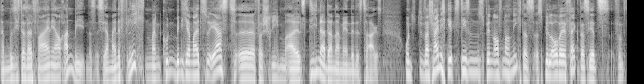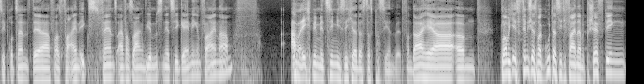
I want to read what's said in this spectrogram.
dann muss ich das als Verein ja auch anbieten. Das ist ja meine Pflicht. Meinen Kunden bin ich ja mal zuerst äh, verschrieben als Diener dann am Ende des Tages. Und wahrscheinlich gibt's diesen Spin-off noch nicht, das Spillover-Effekt, dass jetzt 50 Prozent der Verein X-Fans einfach sagen, wir müssen jetzt hier Gaming im Verein haben. Aber ich bin mir ziemlich sicher, dass das passieren wird. Von daher, ähm, glaube ich, finde ich erstmal gut, dass sich die Vereine damit beschäftigen.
